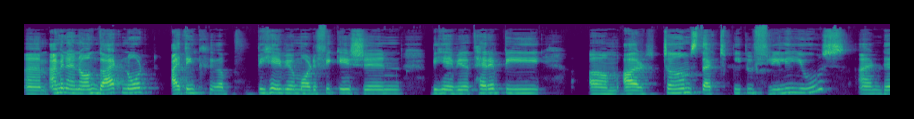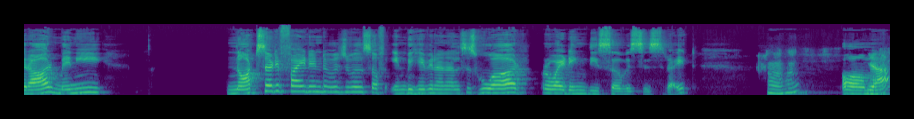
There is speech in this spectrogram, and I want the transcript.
um, i mean and on that note i think uh, behavior modification behavior therapy um, are terms that people freely use and there are many not certified individuals of in behavior analysis who are providing these services right Mm-hmm. um, Yeah.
